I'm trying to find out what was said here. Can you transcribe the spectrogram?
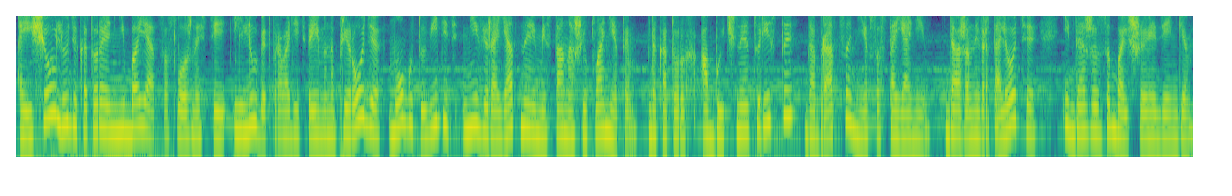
А еще люди, которые не боятся сложностей и любят проводить время на природе, могут увидеть невероятные места нашей планеты, до которых обычные туристы добраться не в состоянии. Даже на вертолете и даже за большие деньги.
